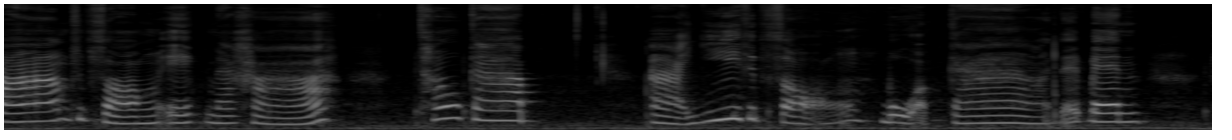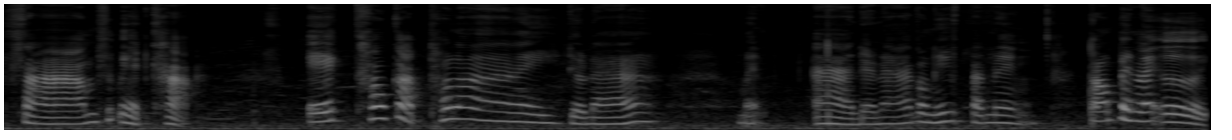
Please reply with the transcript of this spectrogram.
32x นะคะ เท่ากับ อ่ายี่สิบสองบวกเก้าได้เป็นสามสิบเอ็ดค่ะ x เท่ากับเท่าไหร่ เดี๋ยวนะมันอ่า เดี๋ยวนะ ตรงนี้แป๊บหนึ่งต้องเป็นอะไรเอ่ย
